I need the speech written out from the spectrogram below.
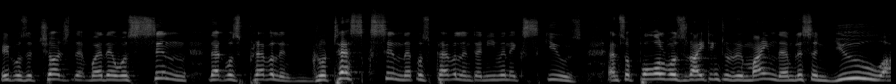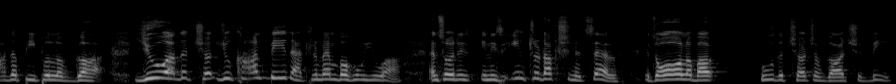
It was a church that, where there was sin that was prevalent, grotesque sin that was prevalent and even excused. And so Paul was writing to remind them listen, you are the people of God. You are the church. You can't be that. Remember who you are. And so in his, in his introduction itself, it's all about who the church of God should be.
